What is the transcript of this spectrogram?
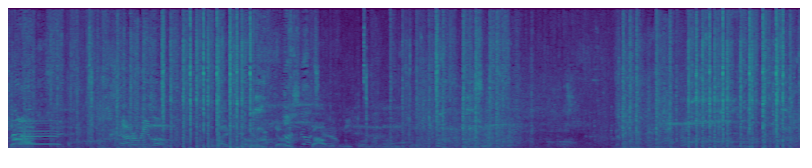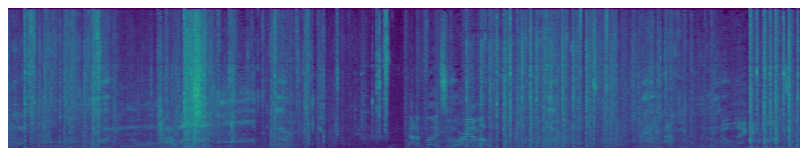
start Gotta reload. like no, you don't start with an equal amount of money to shoot. Ow. Gotta find some more ammo. No-legged monster.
